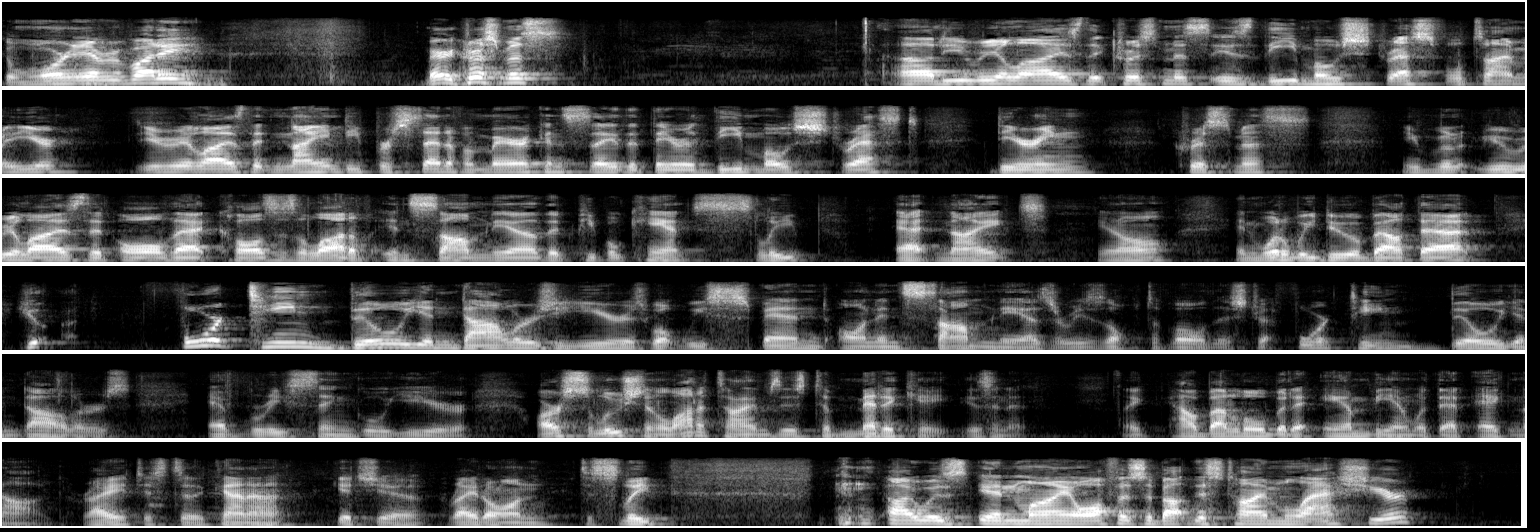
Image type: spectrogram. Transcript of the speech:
Good morning, everybody. Merry Christmas. Uh, do you realize that Christmas is the most stressful time of year? Do you realize that 90% of Americans say that they are the most stressed during Christmas? You, you realize that all that causes a lot of insomnia, that people can't sleep at night, you know? And what do we do about that? You, $14 billion a year is what we spend on insomnia as a result of all this stress. $14 billion every single year. Our solution, a lot of times, is to medicate, isn't it? Like, how about a little bit of Ambien with that eggnog, right? Just to kind of get you right on to sleep. I was in my office about this time last year,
